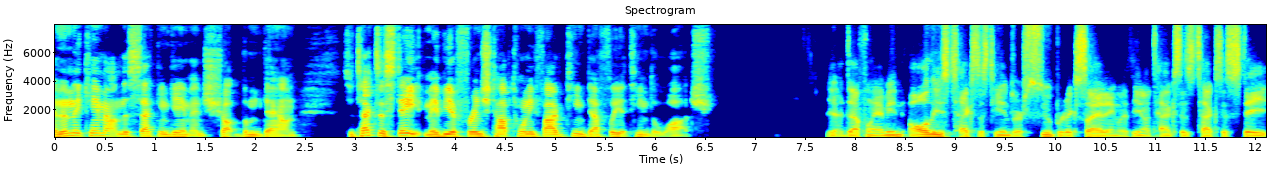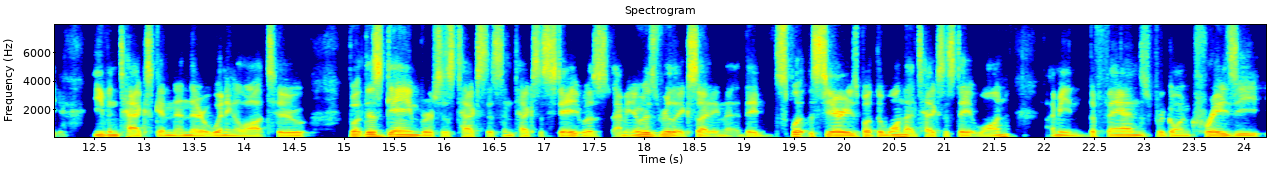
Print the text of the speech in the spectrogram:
And then they came out in the second game and shut them down. So Texas State, maybe a fringe top 25 team, definitely a team to watch. Yeah, definitely. I mean, all these Texas teams are super exciting with, you know, Texas, Texas State, even Tex getting in there, winning a lot too. But this game versus Texas and Texas State was, I mean, it was really exciting that they split the series, but the one that Texas State won, I mean, the fans were going crazy.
